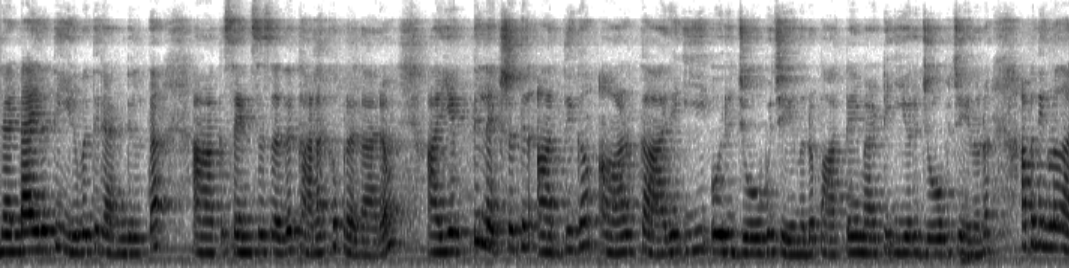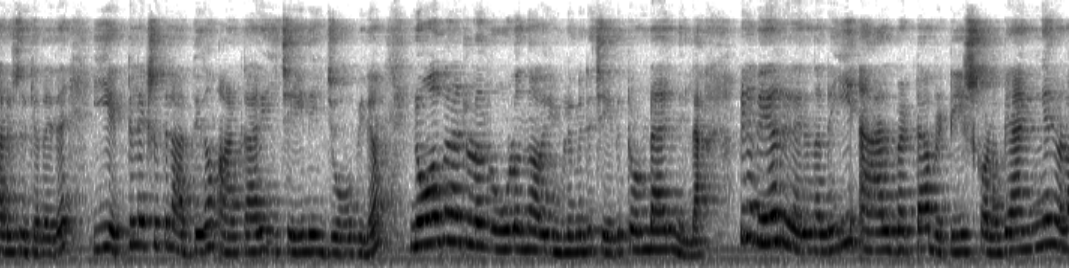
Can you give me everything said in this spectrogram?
രണ്ടായിരത്തി ഇരുപത്തി രണ്ടിലത്തെ സെൻസസ് അത് കണക്ക് പ്രകാരം എട്ട് ലക്ഷത്തിൽ അധികം ആൾക്കാർ ഈ ഒരു ജോബ് ചെയ്യുന്നുണ്ട്. പാർട്ട് ടൈം ആയിട്ട് ഈ ഒരു ജോബ് ചെയ്യുന്നുണ്ട്. അപ്പോൾ നിങ്ങളൊന്ന് ആലോചിച്ച് നോക്കി അതായത് ഈ എട്ട് ലക്ഷത്തിലധികം ആൾക്കാർ ഈ ചെയ്യുന്ന ഈ ജോബിന് നോർമൽ ആയിട്ടുള്ള റൂളൊന്നും അവർ ഇംപ്ലിമെന്റ് ചെയ്തിട്ടുണ്ടായിരുന്നില്ല. പിന്നെ വേറൊരു കാര്യം എന്ന് പറഞ്ഞാൽ ഈ ആൽബർട്ട ബ്രിട്ടീഷ് കൊളംബിയ അങ്ങനെയുള്ള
